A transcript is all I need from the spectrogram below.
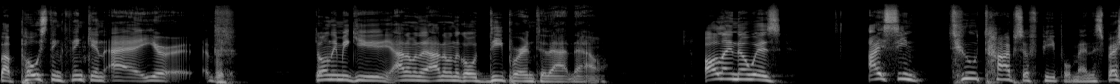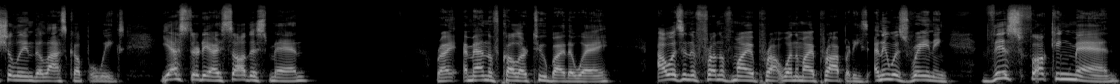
but posting thinking uh, you're. Don't let me give you. I don't want to. I don't want to go deeper into that now. All I know is I seen two types of people, man, especially in the last couple weeks. Yesterday, I saw this man, right? A man of color, too, by the way. I was in the front of my one of my properties, and it was raining. This fucking man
